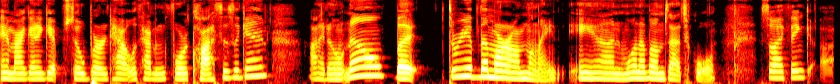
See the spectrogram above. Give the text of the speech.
am I going to get so burnt out with having four classes again? I don't know, but three of them are online and one of them's at school. So I think uh,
